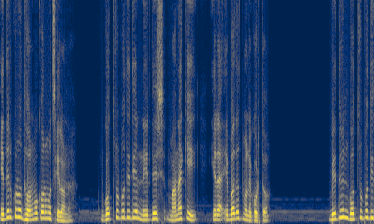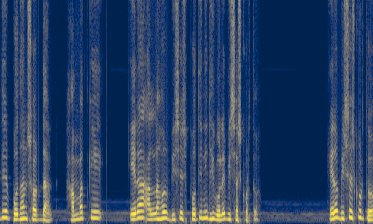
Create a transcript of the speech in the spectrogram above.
এদের কোনো ধর্মকর্ম ছিল না। গোত্রপতিদের নির্দেশ মানাকেই এরা এবাদত মনে করত। বেদুইন গোত্রপতিদের প্রধান সর্দার হাম্মাদকে এরা আল্লাহর বিশেষ প্রতিনিধি বলে বিশ্বাস করত। এরা বিশ্বাস করত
